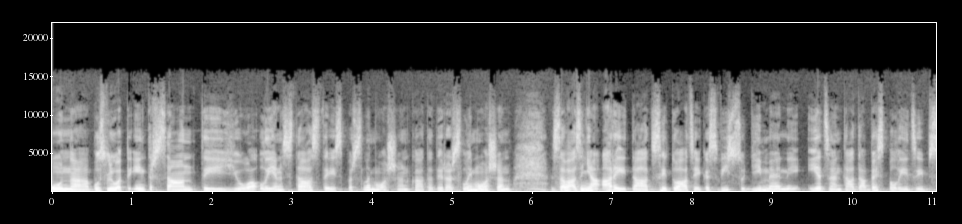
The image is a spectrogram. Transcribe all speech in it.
Un, uh, būs ļoti interesanti, jo Liena stāstīs par slimošanu, kā tad ir ar slimošanu. Savā ziņā arī tāda situācija, kas visu ģimeni iedzen tādā bezpalīdzības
